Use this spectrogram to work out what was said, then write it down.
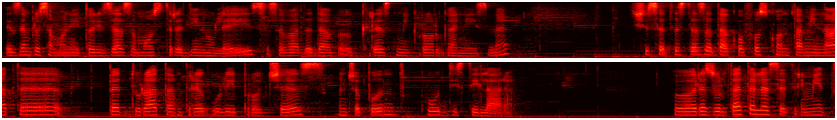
De exemplu, se monitorizează mostre din ulei să se vadă dacă cresc microorganisme și se testează dacă au fost contaminate pe durata întregului proces, începând cu distilarea. Uh, rezultatele se trimit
